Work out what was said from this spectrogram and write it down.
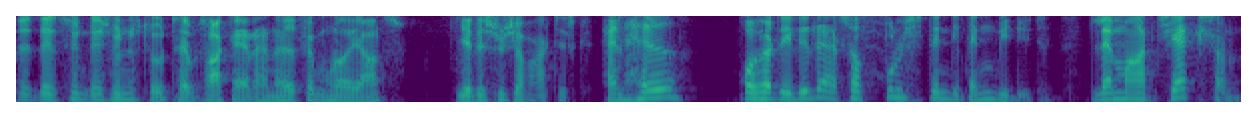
det, det, det synes du, taget i betragtning af, at han havde 500 yards? Ja, det synes jeg faktisk. Han havde, prøv at høre, det er det, der er så fuldstændig vanvittigt. Lamar Jackson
